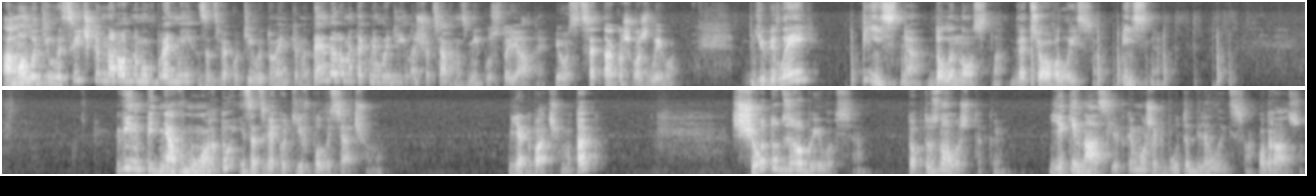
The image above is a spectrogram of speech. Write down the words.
А молоді лисички в народному вбранні задзвякотіли тоненькими тенерами так мелодійно, що цар не зміг устояти. І ось це також важливо. Ювілей пісня доленосна для цього лиса. Пісня. Він підняв морду і задзвякотів по лисячому. Як бачимо, так? Що тут зробилося? Тобто, знову ж таки, які наслідки можуть бути для лиса одразу?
